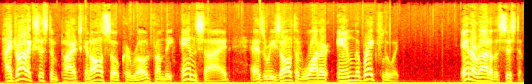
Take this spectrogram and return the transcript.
Hydraulic system parts can also corrode from the inside as a result of water in the brake fluid. In or out of the system,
